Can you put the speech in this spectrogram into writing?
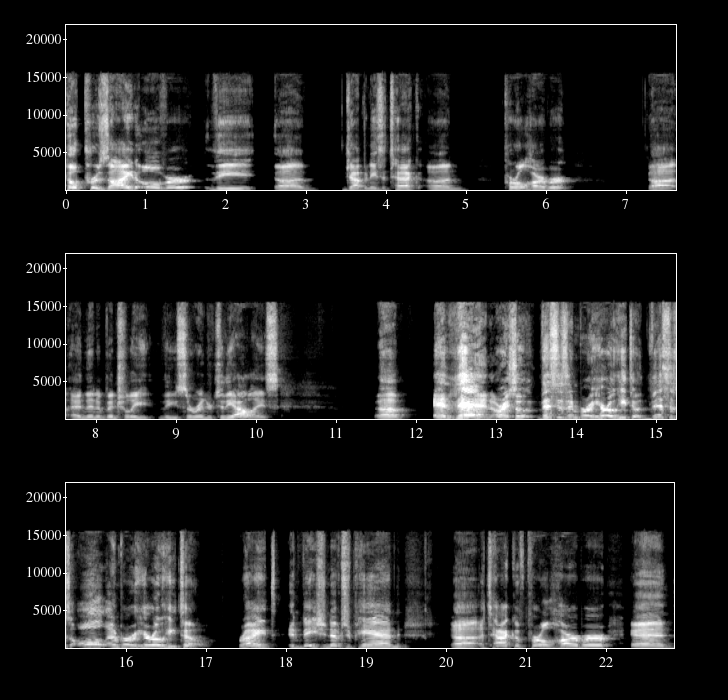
He'll preside over the uh, japanese attack on pearl harbor uh, and then eventually the surrender to the allies. Uh, and then, all right, so this is Emperor Hirohito. This is all Emperor Hirohito, right? Invasion of Japan, uh, attack of Pearl Harbor, and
